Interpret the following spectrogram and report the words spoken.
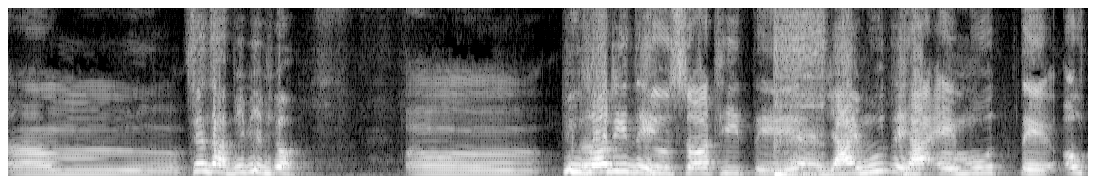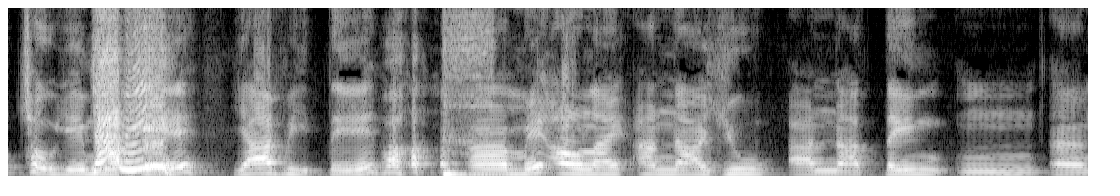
အမ်စဉ်းစားပြပြပြောအမ်ပြူစောတိတေပြူစောတိတေအဲရိုင်မှုတေရာအိမ်မှုတေအုတ်ချုပ်ရေးမှုရပြီတေရပြီတေဟာအာမေအွန်လိုင်းအနာယူအနာသိန်းအမ်အမ်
